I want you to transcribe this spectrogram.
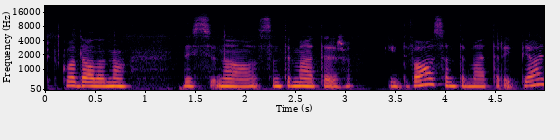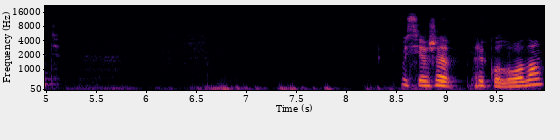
Підкладала на десь на сантиметр і 2, сантиметр і 5. Ось я вже приколола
